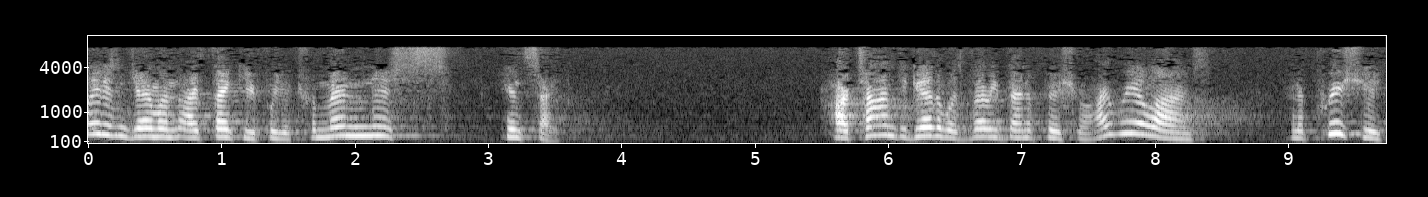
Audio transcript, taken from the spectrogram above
Ladies and gentlemen, I thank you for your tremendous insight. Our time together was very beneficial. I realize and appreciate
